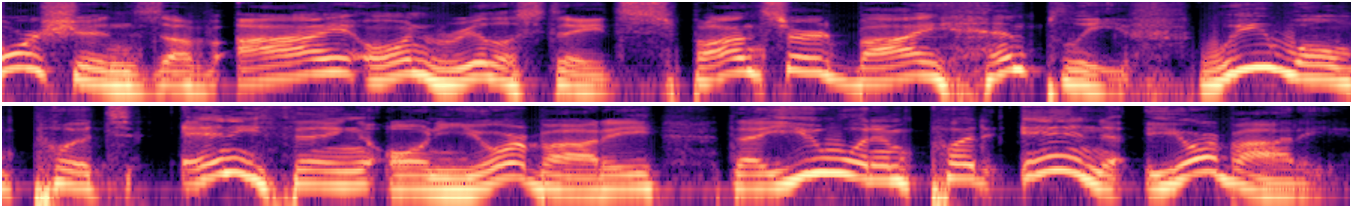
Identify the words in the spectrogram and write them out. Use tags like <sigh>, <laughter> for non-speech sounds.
Portions of Eye on Real Estate, sponsored by Hempleaf. We won't put anything on your body that you wouldn't put in your body.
